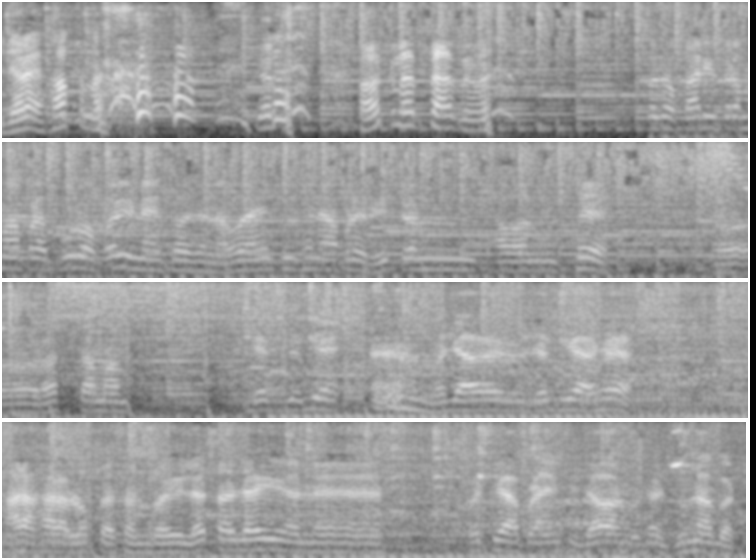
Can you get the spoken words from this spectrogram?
જરાય હક ન જરાય હક નથી થતું. બધો કાર્યક્રમ આપણે પૂરો કરી નાખ્યો છે ને હવે અહીંથી છે ને આપણે રિટર્ન થવાનું છે. રસ્તામાં એક જગ્યાએ મજા આવે એવી જગ્યા છે. સારા સારા લોકેશન તો એ લેતા જઈએ અને પછી આપણે અહીંથી જવાનું છે જુનાગઢ.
